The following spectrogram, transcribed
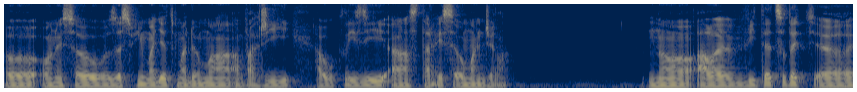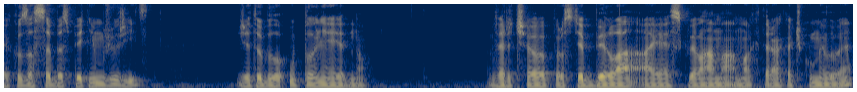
o, oni jsou se svýma dětma doma a vaří a uklízí a starají se o manžela. No, ale víte, co teď e, jako za sebe zpětně můžu říct? Že to bylo úplně jedno. Verča prostě byla a je skvělá máma, která kačku miluje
